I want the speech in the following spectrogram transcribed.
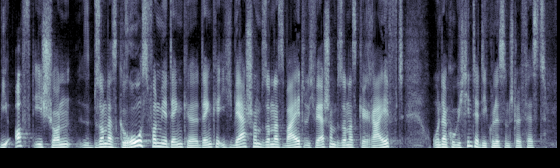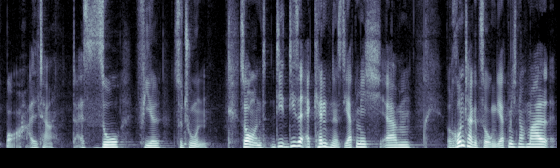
wie oft ich schon besonders groß von mir denke, denke, ich wäre schon besonders weit und ich wäre schon besonders gereift und dann gucke ich hinter die Kulisse und stelle fest, boah, Alter, da ist so viel zu tun. So, und die, diese Erkenntnis, die hat mich ähm, runtergezogen, die hat mich nochmal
